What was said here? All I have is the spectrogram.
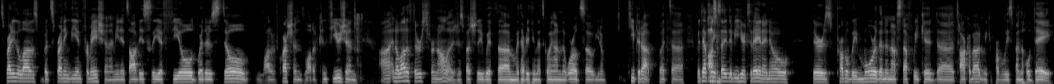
spreading the loves, but spreading the information. I mean, it's obviously a field where there's still a lot of questions, a lot of confusion, uh, and a lot of thirst for knowledge, especially with um, with everything that's going on in the world. So you know, keep it up. But uh, but definitely awesome. excited to be here today, and I know there's probably more than enough stuff we could uh, talk about, and we could probably spend the whole day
